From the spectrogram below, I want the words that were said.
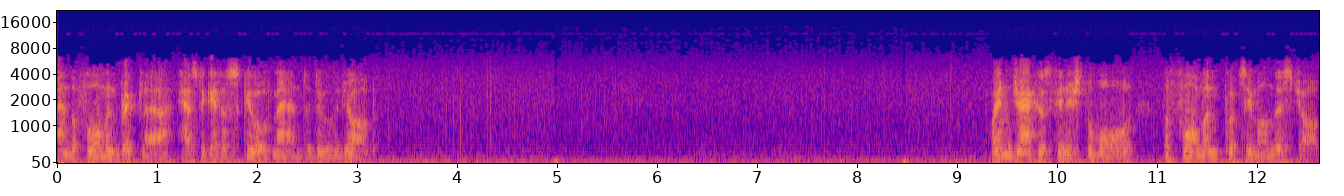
and the foreman bricklayer has to get a skilled man to do the job. When Jack has finished the wall, the foreman puts him on this job.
